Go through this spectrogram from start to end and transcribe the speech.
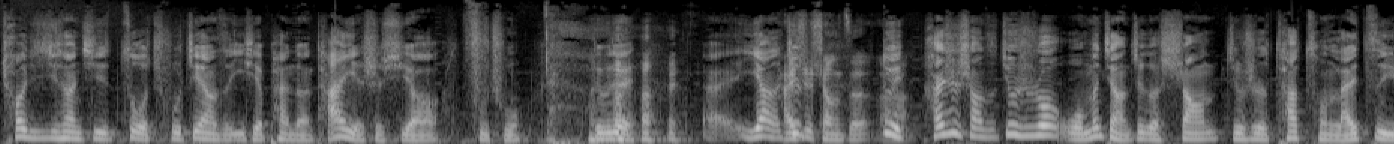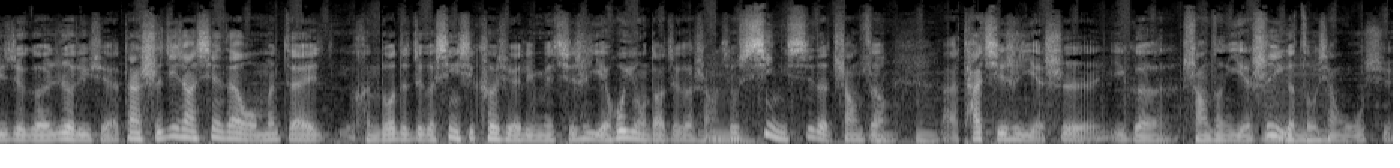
超级计算器做出这样子一些判断，它也是需要付出，对不对？呃，一样，还就是熵增。对啊，还是熵增，就是说我们讲这个熵，就是它从来自于这个热力学，但实际上现在我们在很多的这个信息科学里面，其实也会用到这个熵，嗯就信息的熵增啊、它其实也是一个熵增，也是一个走向无序，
